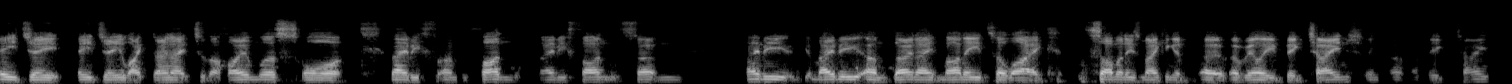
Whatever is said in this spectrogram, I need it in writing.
eg eg like donate to the homeless or maybe um, fund maybe fund certain maybe maybe um donate money to like someone who's making a, a, a really big change a, a big change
